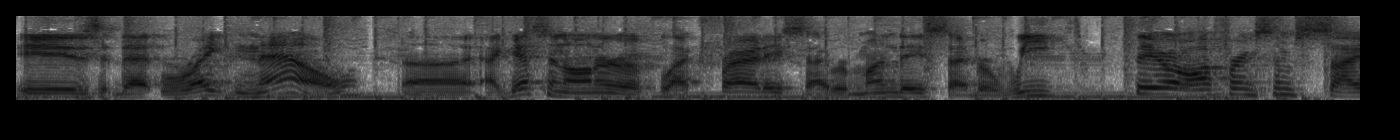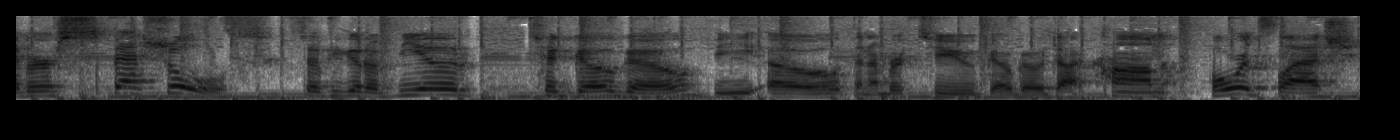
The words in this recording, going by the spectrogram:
is that right now, uh, I guess in honor of Black Friday, Cyber Monday, Cyber Week, they are offering some cyber specials. So if you go to VO to GoGo, VO, the number two, gogo.com forward slash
